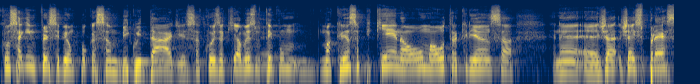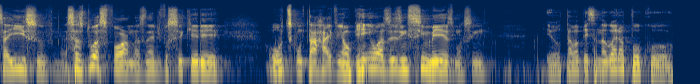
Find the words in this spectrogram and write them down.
conseguem perceber um pouco essa ambiguidade, essa coisa que, ao mesmo é. tempo, uma criança pequena ou uma outra criança né, é, já, já expressa isso, é. essas duas formas, né, de você querer ou descontar raiva em alguém ou às vezes em si mesmo, assim. Eu estava pensando agora há pouco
